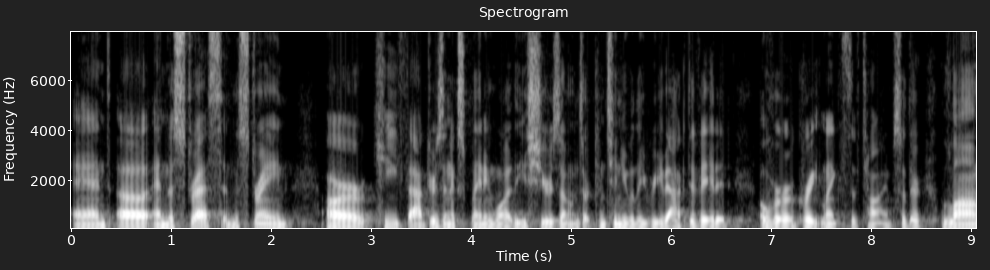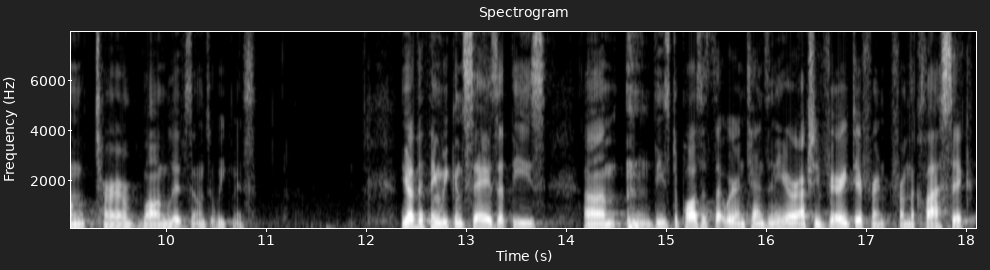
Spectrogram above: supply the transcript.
and, uh, and the stress and the strain are key factors in explaining why these shear zones are continually reactivated over great lengths of time. So they're long-term, long-lived zones of weakness. The other thing we can say is that these um, these deposits that were in Tanzania are actually very different from the classic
